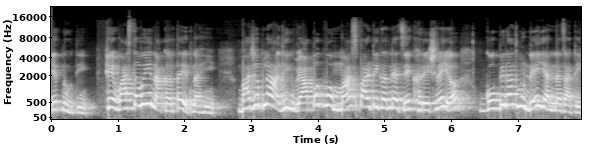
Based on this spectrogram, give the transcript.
येत नव्हती. हे वास्तवही नाकारता येत नाही. भाजपला अधिक व्यापक व मास पार्टी करण्याचे खरे श्रेय गोपीनाथ मुंडे यांना जाते.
